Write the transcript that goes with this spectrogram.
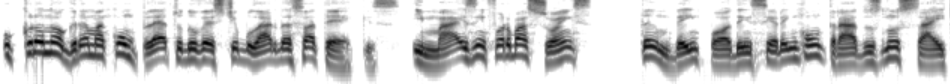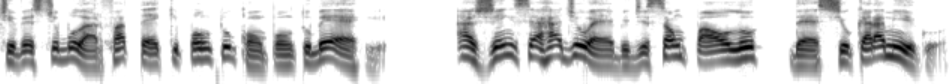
O cronograma completo do vestibular das FATECs e mais informações também podem ser encontrados no site vestibularfatec.com.br. Agência Rádio Web de São Paulo, Décio Caramigo.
